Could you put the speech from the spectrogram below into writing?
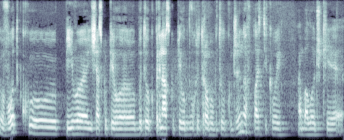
водку, пиво. И сейчас купил бутылку, при нас купил двухлитровую бутылку джина в пластиковой оболочке.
